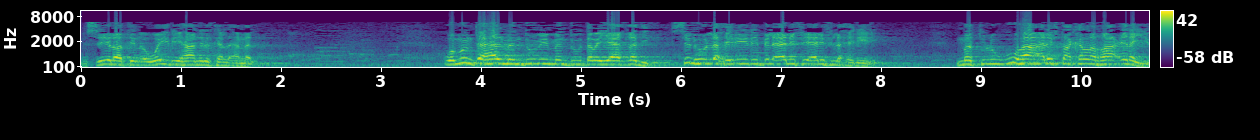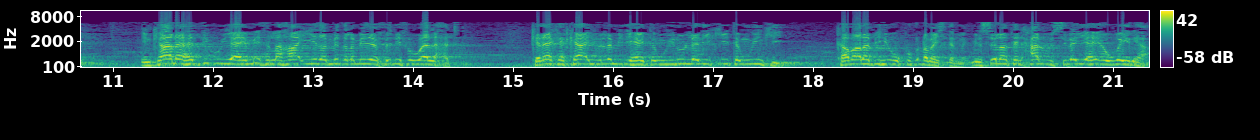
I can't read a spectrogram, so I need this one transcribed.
Bisiilatin aw wayrihaa nilka alamal. Wamuntaha almanduubi manduudabayaaqadii silhu la xidhiiri bilalifi alif la xidhiiri matluwuhaa aliftaa ka la raacinayo. In kaana haddii uu yahay milahaa iyada mid lamidee xudifa waa la xadfo kadaaka ka ayuu la mid yahay tanwiinu ladii kii tanwiinkii. Kamala bihi uu ku dhammaystirmay min silatin xaal uu sila yahay aw hayriha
